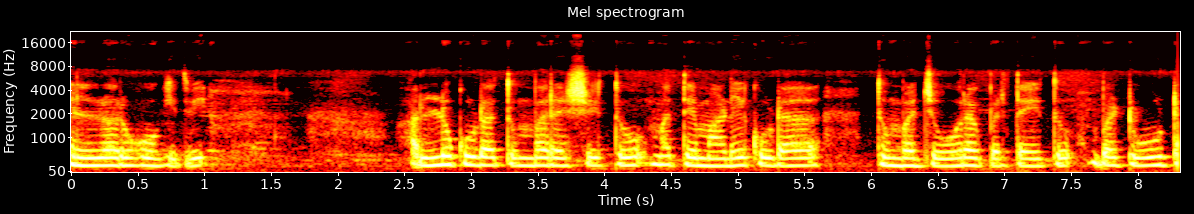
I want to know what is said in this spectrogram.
ಎಲ್ಲರೂ ಹೋಗಿದ್ವಿ. ಅಲ್ಲೂ ಕೂಡ ತುಂಬ ರಶ್ ಇತ್ತು. ಮತ್ತು ಮಳೆ ಕೂಡ ತುಂಬ ಜೋರಾಗಿ ಬರ್ತಾಯಿತ್ತು ಬಟ್ ಊಟ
